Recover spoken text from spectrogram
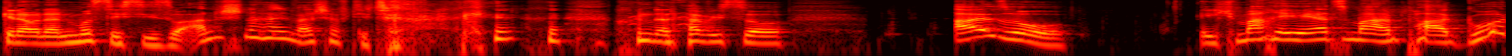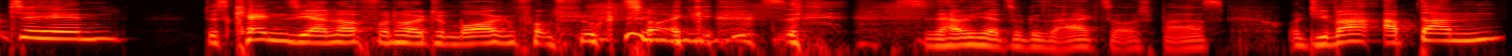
genau, dann musste ich sie so anschnallen, weil ich auf die trage. Und dann habe ich so, also, ich mache jetzt mal ein paar Gurte hin. Das kennen sie ja noch von heute Morgen vom Flugzeug. das das habe ich halt so gesagt, so aus Spaß. Und die war, ab dann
